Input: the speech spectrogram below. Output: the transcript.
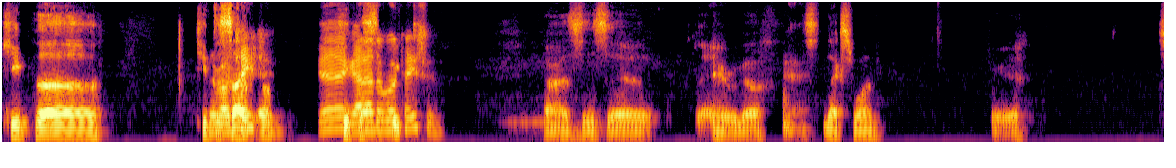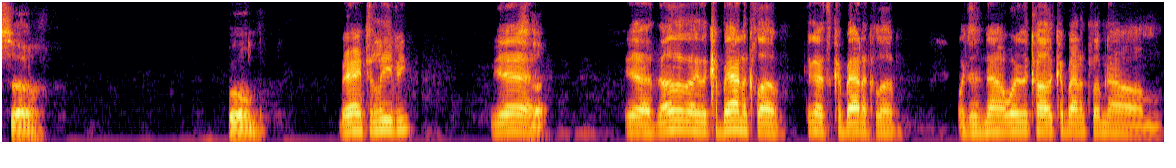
keep the keep The the, cycle. Yeah, Keep got out the rotation. All right, this is uh, here we go. This next one for you. So, boom. Barrington Levy. Yeah. So, Yeah, that was like the Cabana Club. I think that's Cabana Club, which is now what do they call it? Cabana Club now? Um,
